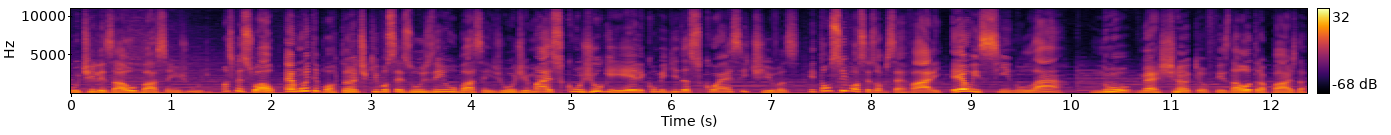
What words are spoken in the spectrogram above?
utilizar o Bacenjude. Mas pessoal, é muito importante que vocês usem o Bacenjude, mas conjuguem ele com medidas coercitivas. Então se vocês observarem, eu ensino lá no merchan que eu fiz na outra página,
